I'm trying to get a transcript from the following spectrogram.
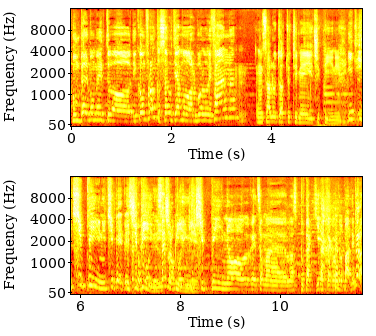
un bel momento di confronto. Salutiamo al volo i fan. Un saluto a tutti i miei cippini. I, i cippini, i cippini, I cippini, i sembra un po' il cippino, che insomma la sputacchietta quando parli, però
